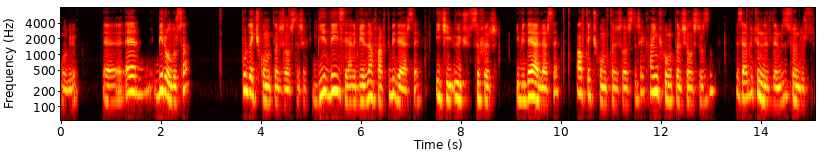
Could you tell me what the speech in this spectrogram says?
oluyor. Ee, eğer 1 olursa buradaki komutları çalıştıracak. 1 değilse yani birden farklı bir değerse 2, 3, 0 gibi değerlerse alttaki komutları çalıştıracak. Hangi komutları çalıştırsın? Mesela bütün ledlerimizi söndürsün.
